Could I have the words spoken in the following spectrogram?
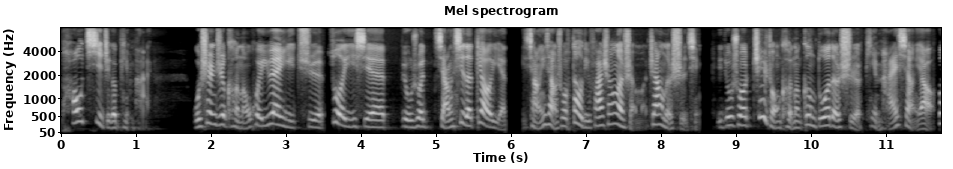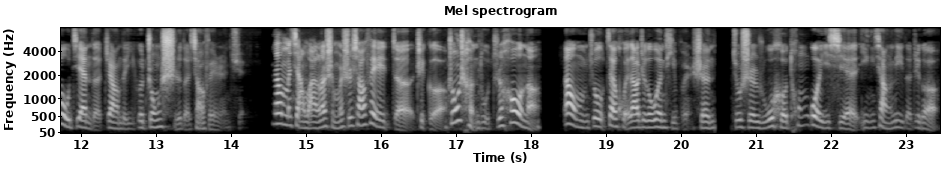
抛弃这个品牌，我甚至可能会愿意去做一些，比如说详细的调研，想一想说到底发生了什么这样的事情。也就是说，这种可能更多的是品牌想要构建的这样的一个忠实的消费人群。那我们讲完了什么是消费的这个忠诚度之后呢？那我们就再回到这个问题本身，就是如何通过一些影响力的这个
